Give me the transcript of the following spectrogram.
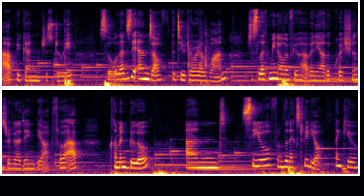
app you can just do it. So that's the end of the tutorial one. Just let me know if you have any other questions regarding the artflow app. Comment below and see you from the next video. Thank you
